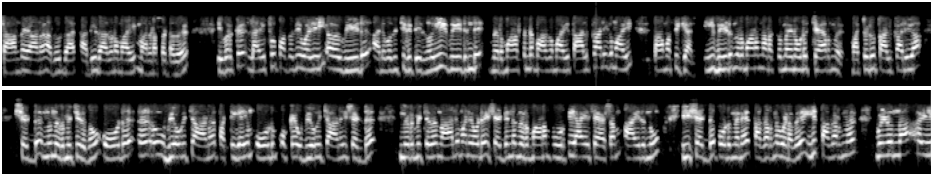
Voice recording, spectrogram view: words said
ശാന്തയാണ് അത് അതിദാരുണമായി മരണപ്പെട്ടത്. ഇവർക്ക് ലൈഫ് പദ്ധതി വഴി വീട് അനുവദിച്ചു കിട്ടിയിരുന്നു. ഈ വീടിന്റെ നിർമ്മാണത്തിന്റെ ഭാഗമായി താൽക്കാലികമായി താമസിക്കാൻ ഈ വീട് നിർമ്മാണം നടക്കുന്നതിനോട് ചേർന്ന് മറ്റൊരു താൽക്കാലിക ഷെഡ് എന്ന് നിർമ്മിച്ചിരുന്നു. ഓട് ഉപയോഗിച്ചാണ് പട്ടികയും ഓടും ഒക്കെ ഉപയോഗിച്ചാണ് ഈ ഷെഡ് നിർമ്മിച്ചത്. നാലു മണിയോടെ ഷെഡിന്റെ നിർമ്മാണം പൂർത്തിയായ ശേഷം ആയിരുന്നു ഈ ഷെഡ് പൊടുന്നനെ തകർന്നു വീണത്. ഈ തകർന്ന് വീഴുന്ന ഈ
